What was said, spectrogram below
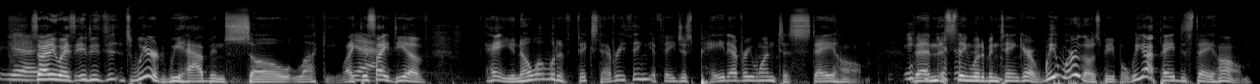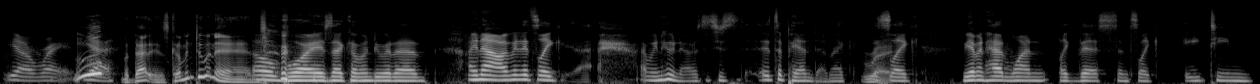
Yeah. so anyways it, it's weird we have been so lucky like this idea of hey you know what would have fixed everything if they just paid everyone to stay home then this thing would have been taken care of we were those people we got paid to stay home yeah, right. Oop, Yeah. But that is coming to an end. Oh boy, is that coming to an end? I know. I mean, it's like, I mean, who knows? It's just, it's a pandemic. Right. It's like we haven't had one like this since like eighteen,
